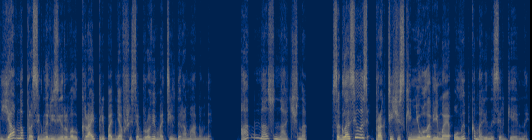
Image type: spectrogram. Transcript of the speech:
явно просигнализировал край приподнявшейся брови Матильды Романовны. «Однозначно!» — согласилась практически неуловимая улыбка Марины Сергеевны.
